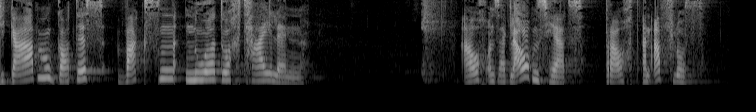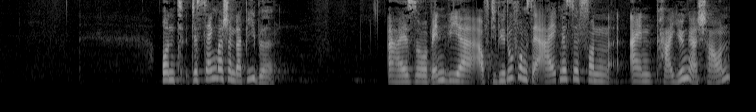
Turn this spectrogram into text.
die Gaben Gottes wachsen nur durch Teilen. Auch unser Glaubensherz braucht einen Abfluss. Und das sehen wir schon in der Bibel. Also wenn wir auf die Berufungsereignisse von ein paar Jünger schauen,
